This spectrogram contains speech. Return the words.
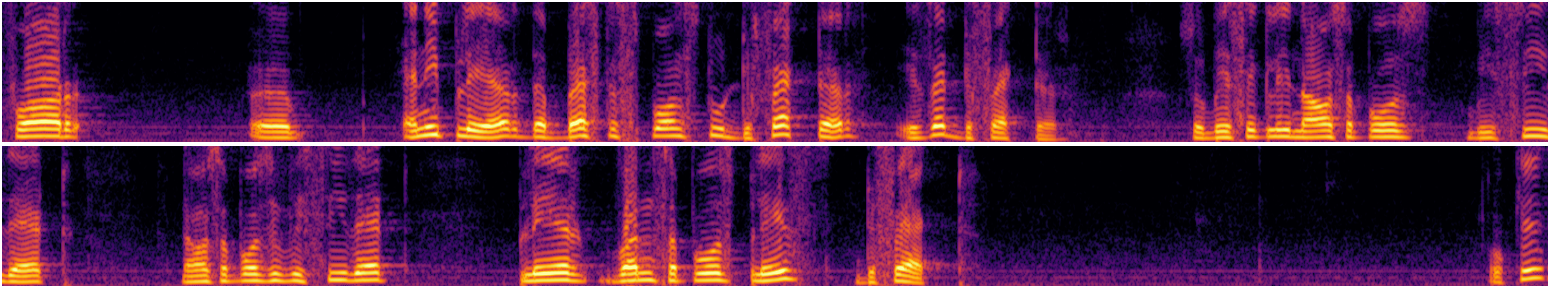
for uh, any player the best response to defector is a defector. So, basically now suppose we see that now suppose if we see that player 1 suppose plays defect okay?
